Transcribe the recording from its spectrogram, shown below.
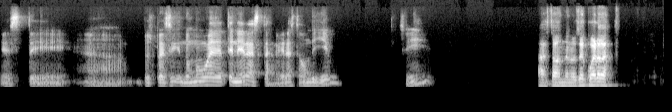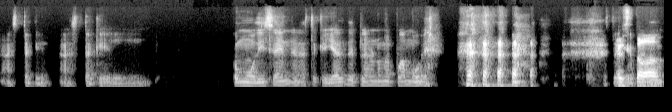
este, pues, pues no me voy a detener hasta ver hasta dónde llego. ¿Sí? Hasta donde nos dé cuerda. Hasta que, hasta que, como dicen, hasta que ya de plano no me pueda mover. es, todo.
